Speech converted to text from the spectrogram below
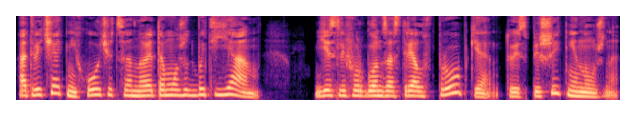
Отвечать не хочется, но это может быть Ян. Если фургон застрял в пробке, то и спешить не нужно.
